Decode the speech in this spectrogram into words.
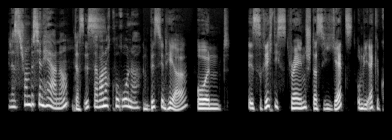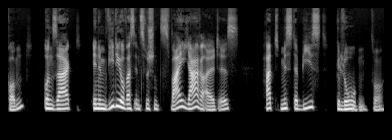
Das ist schon ein bisschen her, ne? Das ist Da war noch Corona. ein bisschen her. Und ist richtig strange, dass sie jetzt um die Ecke kommt und sagt, in einem Video, was inzwischen zwei Jahre alt ist, hat Mr. Beast gelogen. So.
